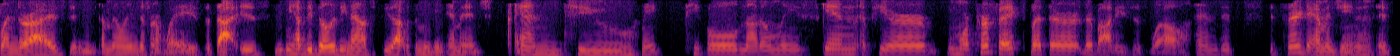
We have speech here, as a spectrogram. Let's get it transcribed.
slenderized in a million different ways, that that is, we have the ability now to do that with a moving image and to make people not only skin appear more perfect, but their, their bodies as well. And it's, it's very damaging. It's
